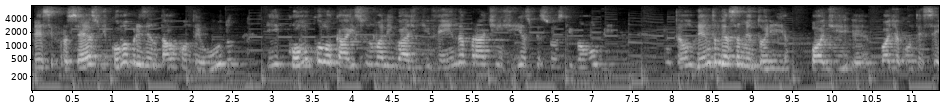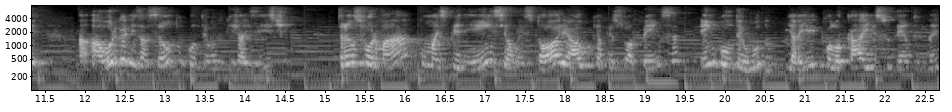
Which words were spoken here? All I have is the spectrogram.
desse processo, de como apresentar o conteúdo e como colocar isso numa linguagem de venda para atingir as pessoas que vão ouvir. Então, dentro dessa mentoria, pode, eh, pode acontecer a, a organização do conteúdo que já existe, transformar uma experiência, uma história, algo que a pessoa pensa em conteúdo e aí colocar isso dentro né,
